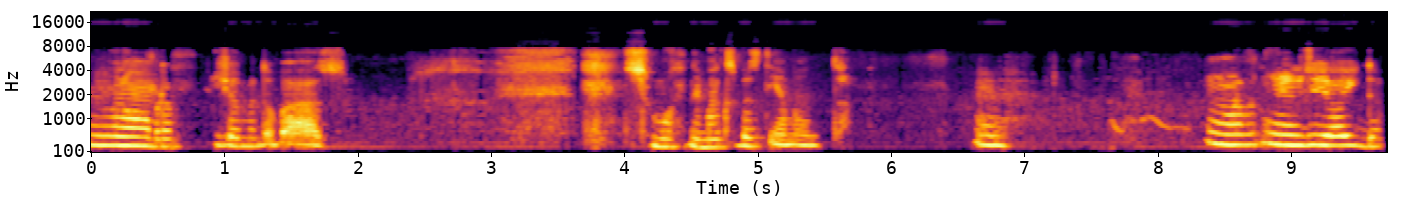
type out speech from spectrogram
Dobra, idziemy do bazy. Smutny Max bez diamenta. Mm. Nawet nie wiem, gdzie ja idę.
